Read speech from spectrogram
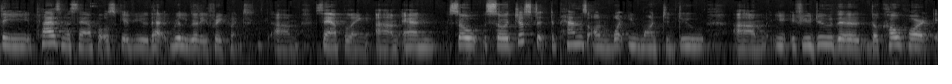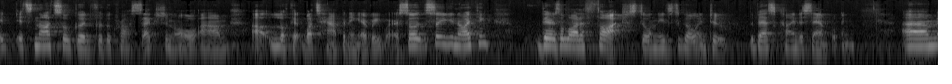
the plasma samples give you that really, really frequent um, sampling. Um, and so, so it just it depends on what you want to do. Um, you, if you do the, the cohort, it, it's not so good for the cross-sectional um, uh, look at what's happening everywhere. So, so, you know, I think there's a lot of thought still needs to go into the best kind of sampling. Um,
